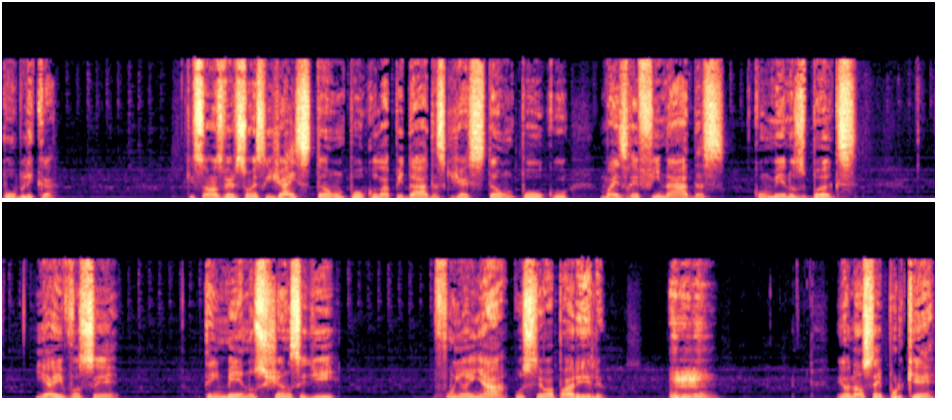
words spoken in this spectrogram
pública, que são as versões que já estão um pouco lapidadas, que já estão um pouco mais refinadas, com menos bugs. E aí você tem menos chance de funhanhar o seu aparelho. Eu não sei porquê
